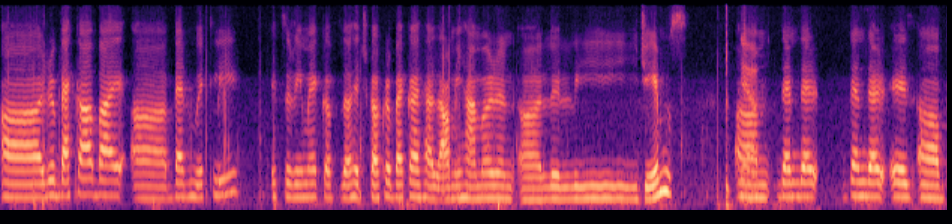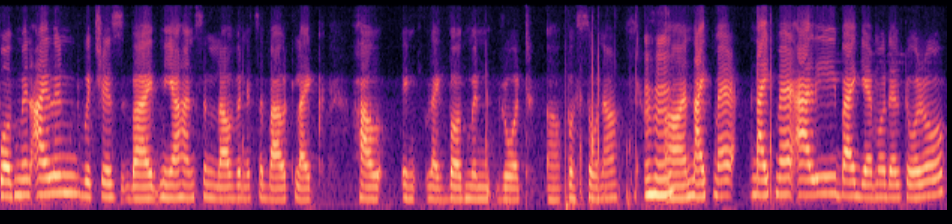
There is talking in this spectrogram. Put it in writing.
Uh, Rebecca by uh, Ben Wheatley. It's a remake of the Hitchcock Rebecca. It has Armie Hammer and uh, Lily James. Yeah. Um, Then there, then there is uh, Bergman Island, which is by Mia Hansen Love, and it's about like how in like Bergman wrote uh, Persona. Uh, Nightmare Nightmare Alley by Guillermo del Toro.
